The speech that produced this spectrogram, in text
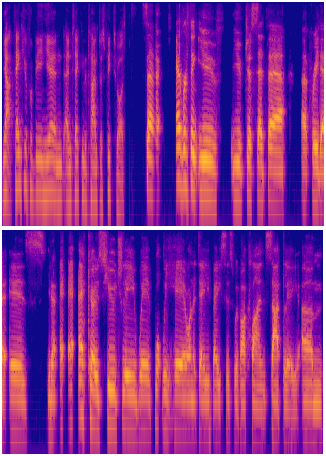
yeah, thank you for being here and, and taking the time to speak to us. So everything you've you've just said there Frieder, is you know e- echoes hugely with what we hear on a daily basis with our clients. Sadly, um,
